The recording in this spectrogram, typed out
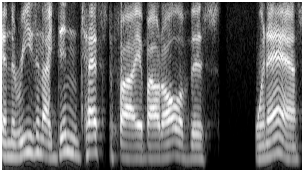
And the reason I didn't testify about all of this when asked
